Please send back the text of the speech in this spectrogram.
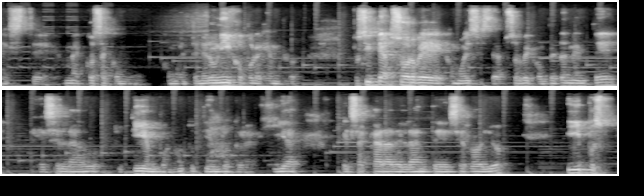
este, una cosa como, como, el tener un hijo, por ejemplo, pues sí te absorbe, como dices, te absorbe completamente ese lado, tu tiempo, ¿no? Tu tiempo, tu energía, el sacar adelante ese rollo. Y pues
